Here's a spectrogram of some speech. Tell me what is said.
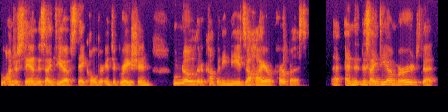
who understand this idea of stakeholder integration, who know that a company needs a higher purpose. And th- this idea emerged that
